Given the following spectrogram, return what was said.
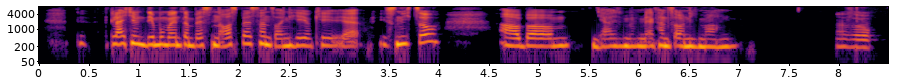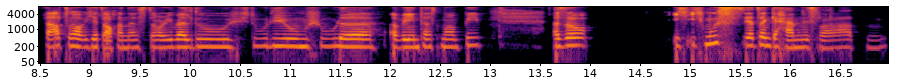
gleich in dem Moment am besten ausbessern, sagen, hey, okay, ja, ist nicht so. Aber ja, mehr kann es auch nicht machen. Also dazu habe ich jetzt auch eine Story, weil du Studium, Schule erwähnt hast, Mampi. Also ich, ich muss jetzt ein Geheimnis verraten.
